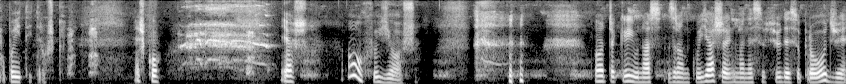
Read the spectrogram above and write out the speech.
побитий трошки. Яшко. Яш. Ох, Яша. От такий у нас зранку Яша, він мене всюди супроводжує.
